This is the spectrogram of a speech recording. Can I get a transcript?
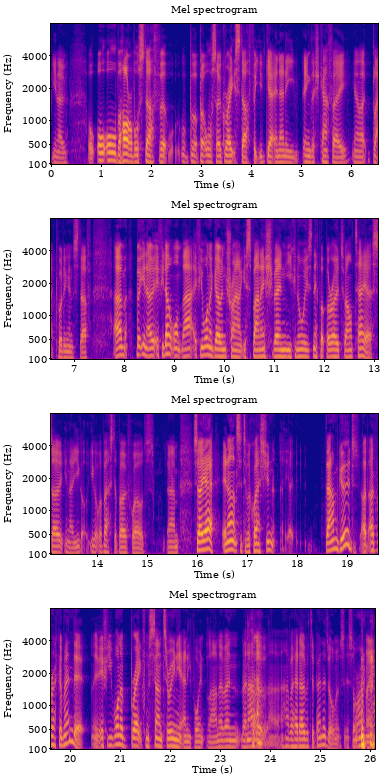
you know all, all the horrible stuff but, but also great stuff that you'd get in any english cafe you know like black pudding and stuff um, but you know if you don't want that if you want to go and try out your spanish then you can always nip up the road to altea so you know you got you got the best of both worlds um, so yeah in answer to the question damn good. I'd, I'd, recommend it. If you want to break from santorini at any point lana then then have a, uh, have a head over to benidorm. It's, it's all right mate.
